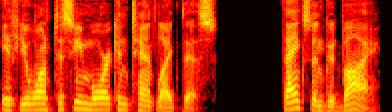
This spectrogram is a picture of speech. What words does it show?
if you want to see more content like this. Thanks and goodbye.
